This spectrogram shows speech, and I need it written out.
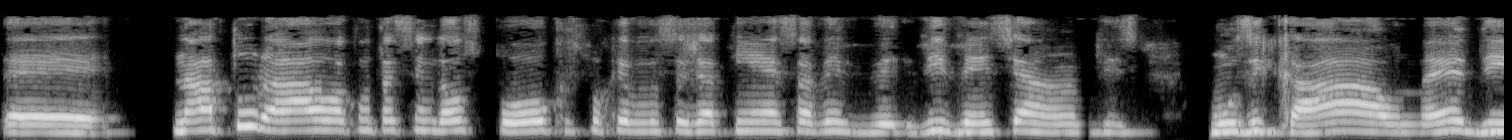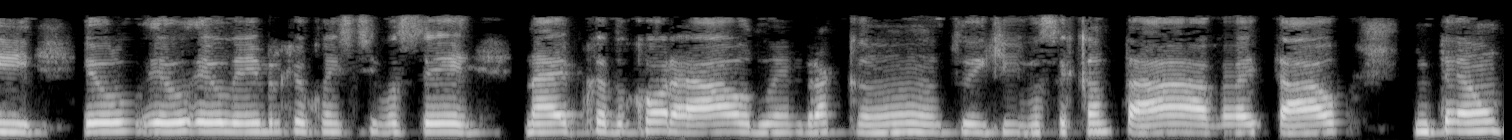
é, natural acontecendo aos poucos, porque você já tinha essa vivência antes musical, né? De eu, eu, eu lembro que eu conheci você na época do coral, do Embracanto, e que você cantava e tal. Então,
